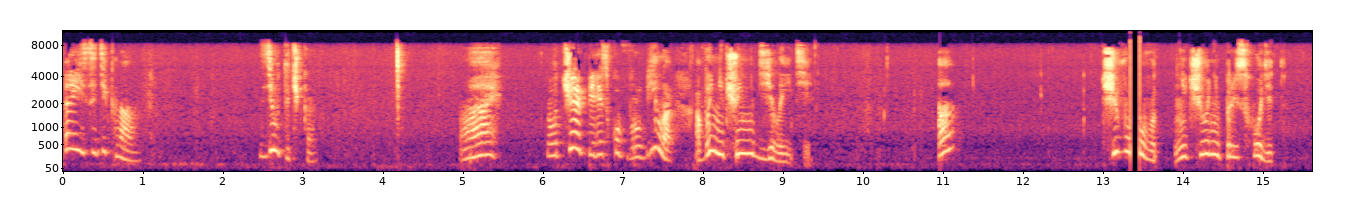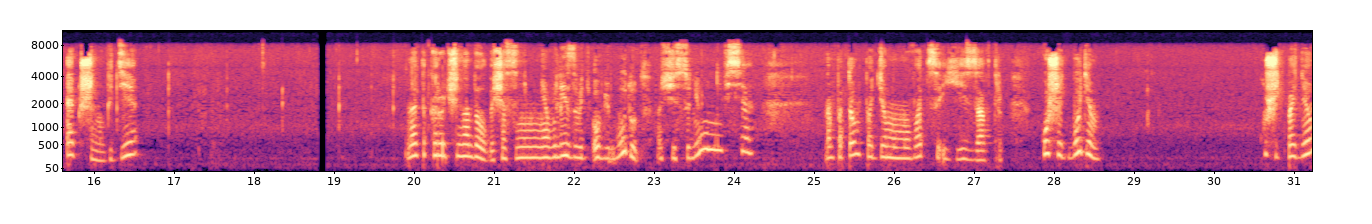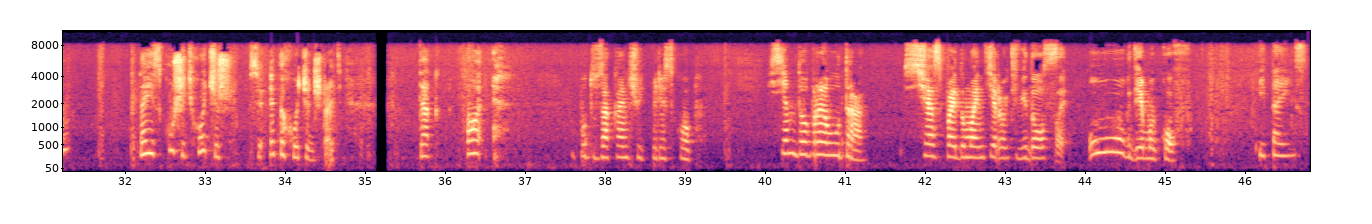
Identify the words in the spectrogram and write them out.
Таис, иди к нам. Зюточка. Ай, ну вот что я перископ врубила, а вы ничего не делаете? А? Чего вот? Ничего не происходит. Экшен где? Ну это, короче, надолго. Сейчас они меня вылизывать обе будут. Вообще слюни все. А потом пойдем умываться и есть завтрак. Кушать будем? Кушать пойдем? Таис, кушать хочешь? Все, это хочет жрать. Так, ой, буду заканчивать перископ. Всем доброе утро. Сейчас пойду монтировать видосы. О, где мой ков? И Таис.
